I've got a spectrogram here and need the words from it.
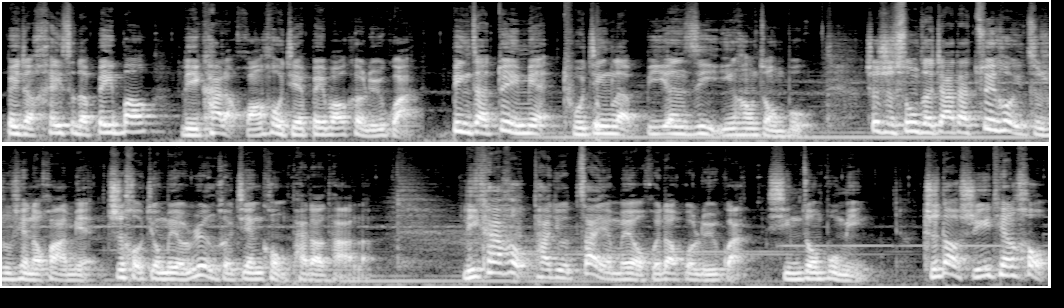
背着黑色的背包，离开了皇后街背包客旅馆，并在对面途经了 BNZ 银行总部。这是松泽佳代最后一次出现的画面，之后就没有任何监控拍到他了。离开后，他就再也没有回到过旅馆，行踪不明。直到十一天后。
